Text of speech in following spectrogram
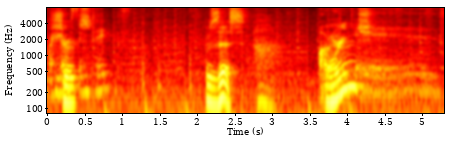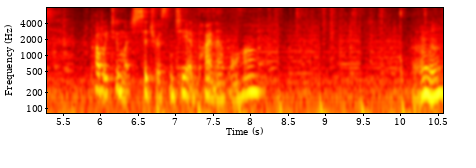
My Shirts. nursing tapes. What is this? Orange? Probably too much citrus and she had pineapple, huh? I don't know.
